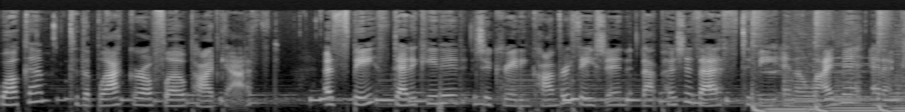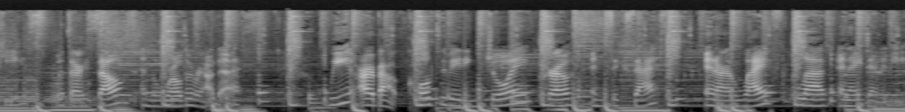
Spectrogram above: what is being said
Welcome to the Black Girl Flow podcast, a space dedicated to creating conversation that pushes us to be in alignment and at peace with ourselves and the world around us. We are about cultivating joy, growth, and success in our life, love, and identity.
